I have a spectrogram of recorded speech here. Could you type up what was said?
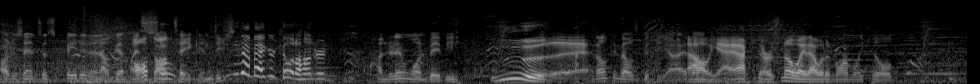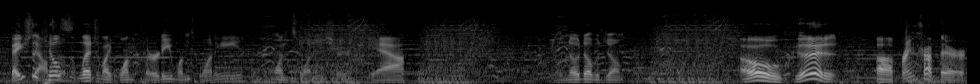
I'll just anticipate it and I'll get my also, stock taken. did you see that bagger kill at 100? 101, baby. Ugh. I don't think that was good DI. though. Oh yeah, there's no way that would have normally killed. That usually Down kills. Legend like 130, 120. 120, sure. Yeah. Well, no double jump. Oh, good. Uh, frame trap there.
